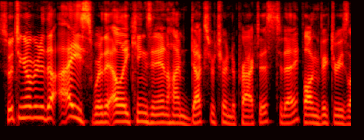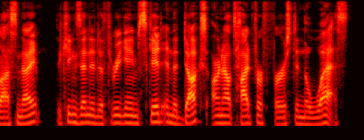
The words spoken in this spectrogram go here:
Switching over to the ice, where the LA Kings and Anaheim Ducks returned to practice today following victories last night. The Kings ended a three game skid, and the Ducks are now tied for first in the West.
